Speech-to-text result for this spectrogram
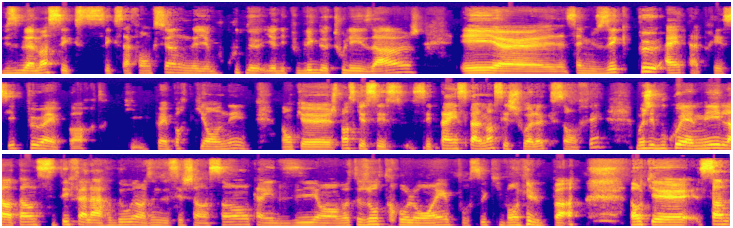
visiblement, c'est que ça fonctionne. Il y a beaucoup de, il y a des publics de tous les âges et euh, sa musique peut être appréciée, peu importe peu importe qui on est. Donc, euh, je pense que c'est principalement ces choix-là qui sont faits. Moi, j'ai beaucoup aimé l'entendre citer Falardo dans une de ses chansons quand il dit « On va toujours trop loin pour ceux qui vont nulle part ». Donc, euh, sans,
